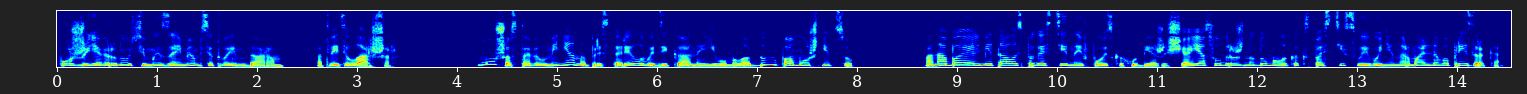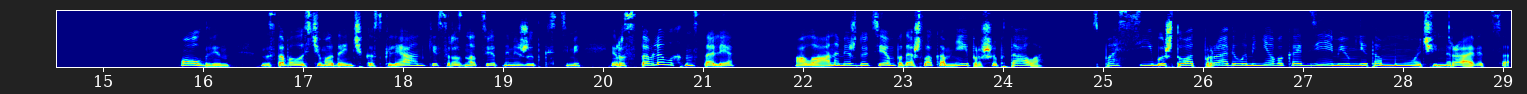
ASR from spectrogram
Позже я вернусь, и мы займемся твоим даром, — ответил Аршер. Муж оставил меня на престарелого декана и его молодую помощницу. Аннабель металась по гостиной в поисках убежища, а я судорожно думала, как спасти своего ненормального призрака — Олдвин доставал из чемоданчика склянки с разноцветными жидкостями и расставлял их на столе. Алана, между тем, подошла ко мне и прошептала. «Спасибо, что отправила меня в академию, мне там очень нравится».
